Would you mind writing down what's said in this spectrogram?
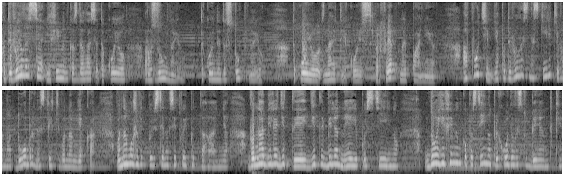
подивилася, Єфіменко здалася такою розумною, такою недоступною, такою, знаєте, якоюсь перфектною панією. А потім я подивилась, наскільки вона добра, наскільки вона м'яка. Вона може відповісти на всі твої питання. Вона біля дітей, діти біля неї постійно. До Єфіменко постійно приходили студентки,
